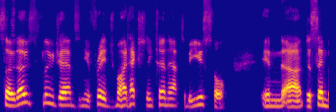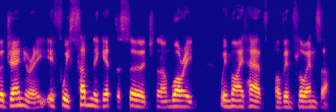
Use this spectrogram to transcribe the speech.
So those flu jabs in your fridge might actually turn out to be useful in uh, December, January, if we suddenly get the surge that I'm worried we might have of influenza.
